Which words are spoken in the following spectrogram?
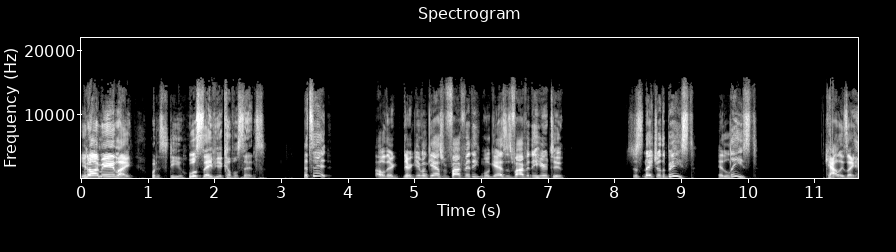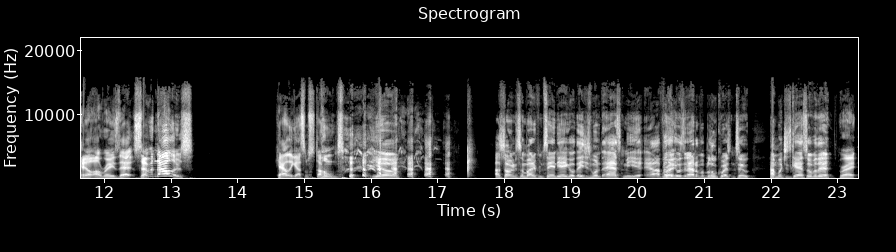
You know what I mean? Like, What a steal. we'll save you a couple cents. That's it. Oh, they're they're giving gas for 550? Well, gas is 550 here too. It's just the nature of the beast, at least. Callie's like, hell, I'll raise that. Seven dollars. Callie got some stones. Yo. I was talking to somebody from San Diego. They just wanted to ask me. I feel Right. like it was an out of a blue question too. How much is gas over there? right.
